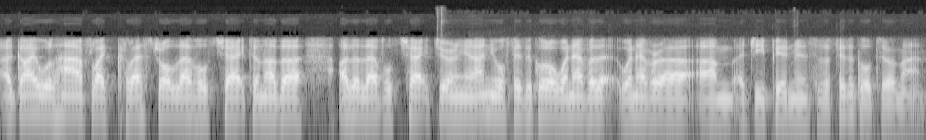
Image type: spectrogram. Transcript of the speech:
a guy will have like cholesterol levels checked and other other levels checked during an annual physical or whenever whenever a, um, a GP administers a physical to a man.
